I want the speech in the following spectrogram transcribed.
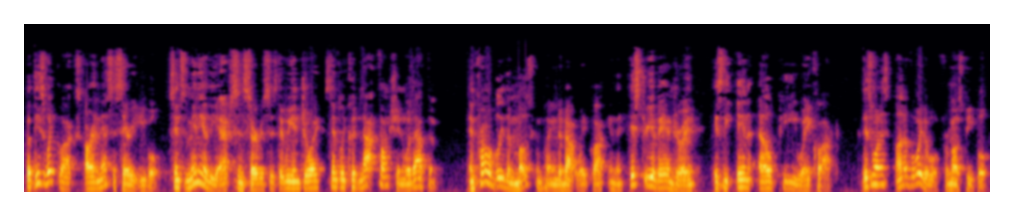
But these wake locks are a necessary evil, since many of the apps and services that we enjoy simply could not function without them. And probably the most complained about wake lock in the history of Android is the NLP wake lock. This one is unavoidable for most people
